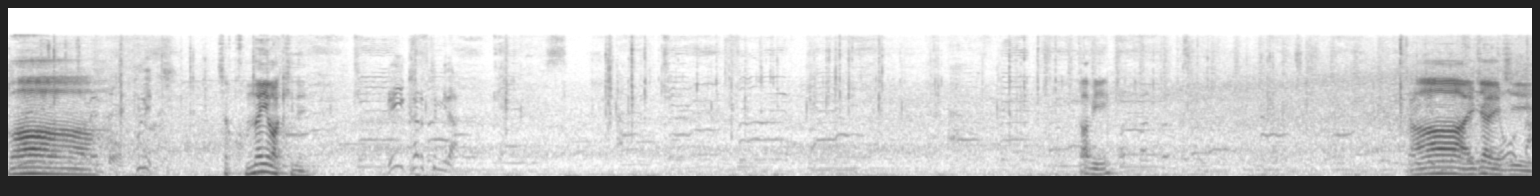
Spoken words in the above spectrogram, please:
와. 진짜 겁나게 막히네 레이카르트입니다. 까비 아 알지 알지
